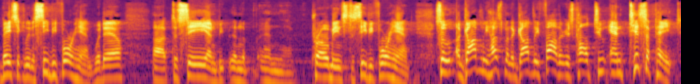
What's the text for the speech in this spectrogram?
basically to see beforehand. Video, uh, to see, and, be, and, the, and the pro means to see beforehand. So a godly husband, a godly father is called to anticipate.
